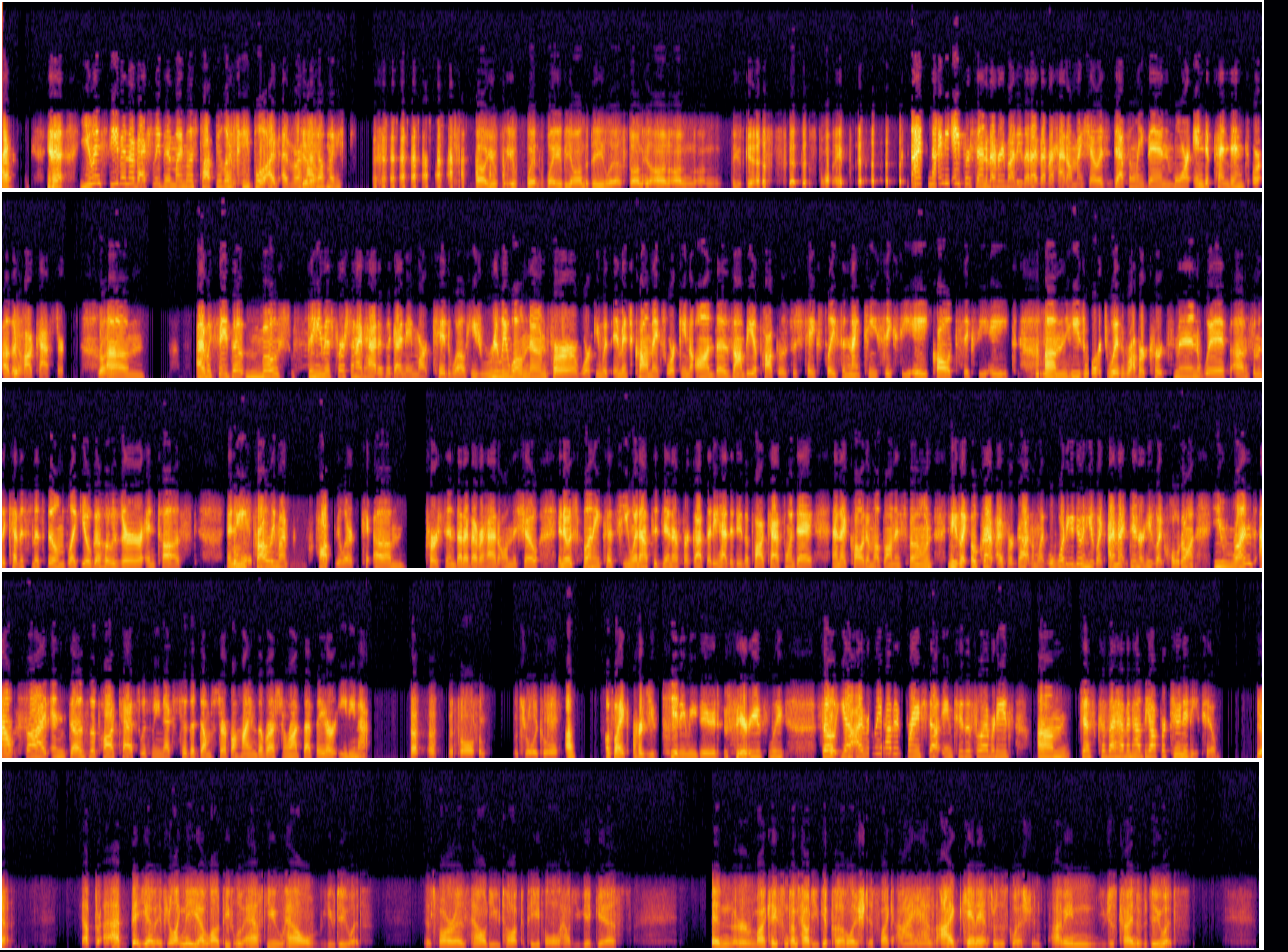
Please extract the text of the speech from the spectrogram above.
you and Steven have actually been my most popular people I've ever Get had out. on my Well, you you went way beyond the D list on on on on these guests at this point. Ninety-eight percent of everybody that I've ever had on my show has definitely been more independent or other Yeah. podcasters. right. Um, I would say the most famous person I've had is a guy named Mark Kidwell. He's really well known for working with Image Comics, working on the zombie apocalypse, which takes place in 1968, called 68. Um, he's worked with Robert Kurtzman with um, some of the Kevin Smith films like Yoga Hoser and Tusk, and he's probably my popular um, person that I've ever had on the show. And it was funny because he went out to dinner, forgot that he had to do the podcast one day, and I called him up on his phone, and he's like, "Oh crap, I forgot." And I'm like, "Well, what are you doing?" He's like, "I'm at dinner." He's like, "Hold on." He runs outside and does the podcast with me next to the dumpster behind the restaurant that they are eating at. That's awesome. That's really cool. I was like, "Are you kidding me, dude? Seriously?" So yeah, I really haven't branched out into the celebrities, um, just because I haven't had the opportunity to. Yeah. I, I bet you, have, if you're like me, you have a lot of people who ask you how you do it, as far as how do you talk to people, how do you get guests, and or in my case, sometimes how do you get published? It's like I have, I can't answer this question. I mean, you just kind of do it,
